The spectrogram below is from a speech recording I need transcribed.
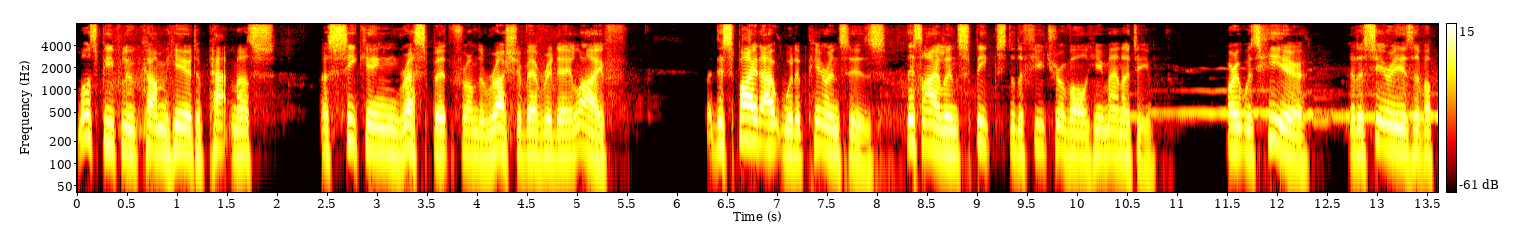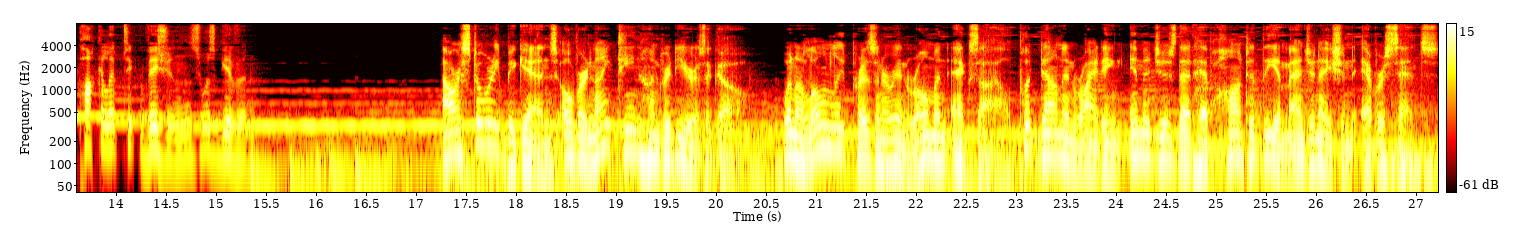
Most people who come here to Patmos are seeking respite from the rush of everyday life. But despite outward appearances, this island speaks to the future of all humanity, for it was here that a series of apocalyptic visions was given. Our story begins over 1900 years ago when a lonely prisoner in Roman exile put down in writing images that have haunted the imagination ever since.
